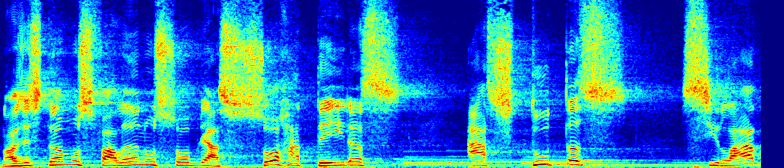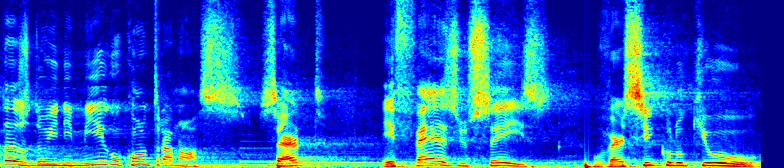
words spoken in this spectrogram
Nós estamos falando sobre as sorrateiras, astutas ciladas do inimigo contra nós, certo? Efésios 6, o versículo que o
